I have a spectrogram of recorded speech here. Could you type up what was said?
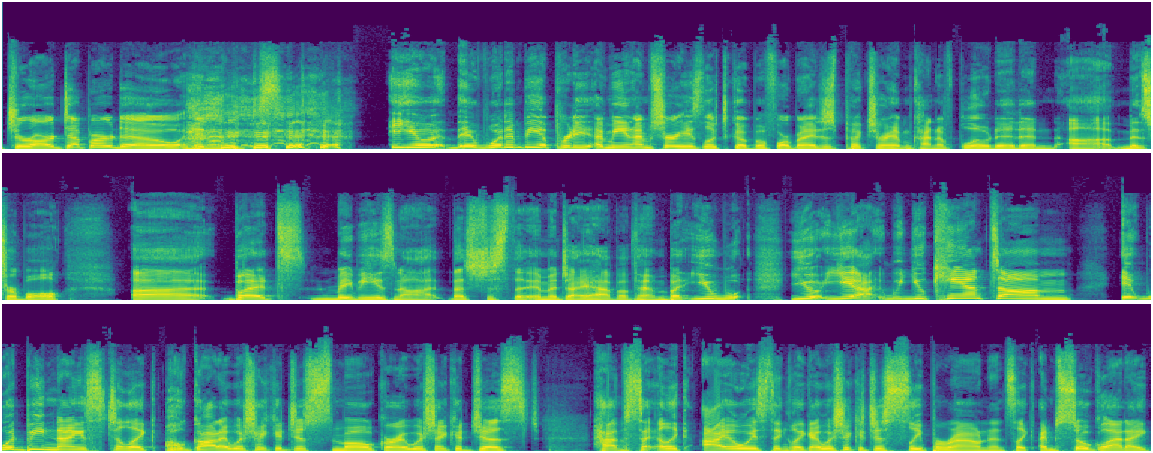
Gerard Depardieu, and you it wouldn't be a pretty. I mean, I'm sure he's looked good before, but I just picture him kind of bloated and uh, miserable. Uh, but maybe he's not. That's just the image I have of him. But you, you, yeah, you can't. Um, it would be nice to like. Oh God, I wish I could just smoke, or I wish I could just have se- like I always think like I wish I could just sleep around and it's like I'm so glad I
